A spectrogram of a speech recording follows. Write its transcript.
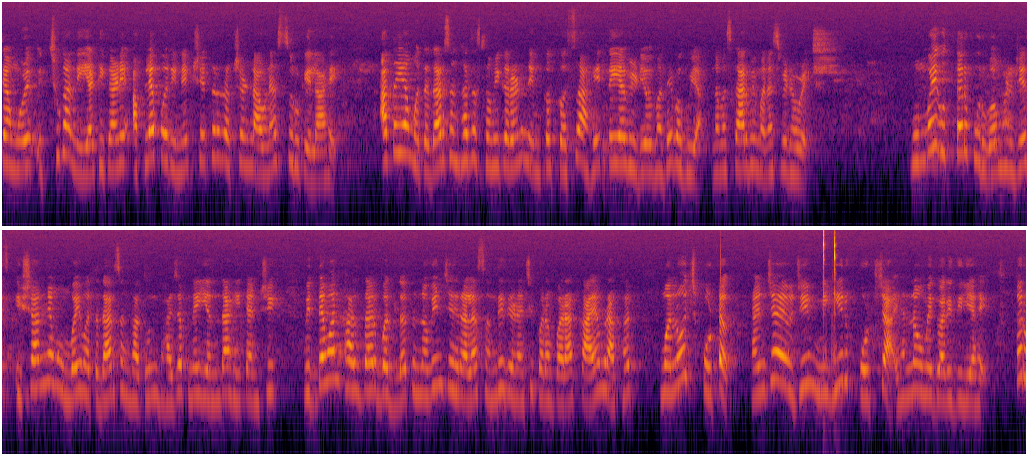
त्यामुळे इच्छुकांनी या ठिकाणी आपल्या परीने क्षेत्ररक्षण लावण्यास सुरू केलं आहे. आता या मतदारसंघाचं समीकरण नेमकं कसं आहे ते या व्हिडिओमध्ये बघूया. नमस्कार मी मनस्वी ढवळे. मुंबई उत्तर पूर्व म्हणजेच ईशान्य मुंबई मतदारसंघातून भाजपने यंदाही त्यांची विद्यमान खासदार बदलत नवीन चेहऱ्याला संधी देण्याची परंपरा कायम राखत मनोज कोटक यांच्याऐवजी मिहीर कोटचा यांना उमेदवारी दिली आहे. तर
